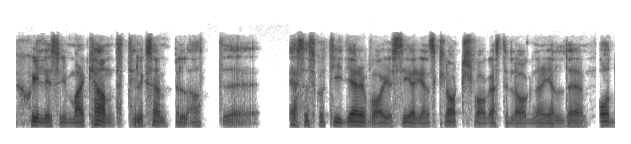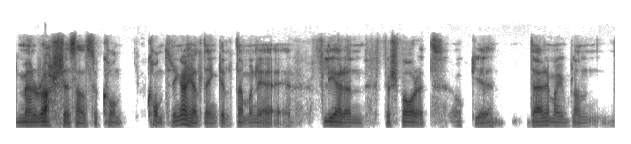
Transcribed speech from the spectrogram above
skiljer sig markant, till exempel att eh, SSK tidigare var ju seriens klart svagaste lag när det gällde Oddman rushes, alltså kontringar helt enkelt, där man är fler än försvaret och där är man ju bland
